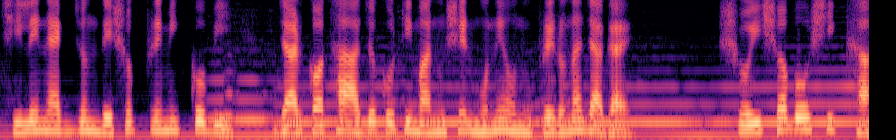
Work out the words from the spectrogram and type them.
ছিলেন একজন দেশপ্রেমিক কবি, যার কথা আজও কোটি মানুষের মনে অনুপ্রেরণা জাগায়। শৈশব ও শিক্ষা,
